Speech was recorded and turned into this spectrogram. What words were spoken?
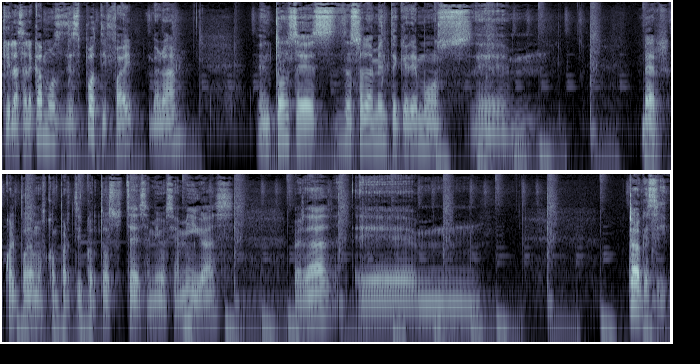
que la sacamos de Spotify, ¿verdad? Entonces, no solamente queremos eh, ver cuál podemos compartir con todos ustedes, amigos y amigas, ¿verdad? Eh, claro que sí.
